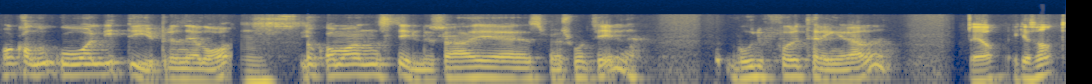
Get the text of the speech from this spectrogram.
Man kan jo gå litt dypere ned òg. Mm. Så kan man stille seg eh, spørsmål til. Hvorfor trenger jeg det? Ja, ikke sant?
